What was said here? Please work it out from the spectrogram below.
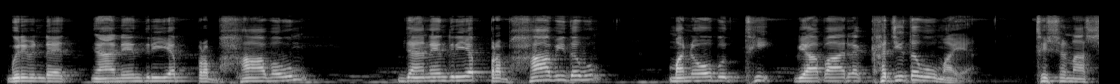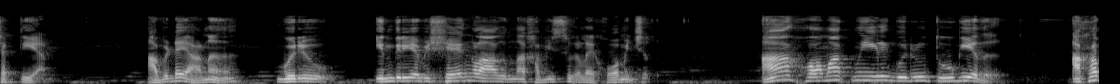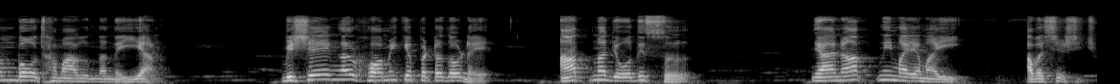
ഗുരുവിന്റെ ജ്ഞാനേന്ദ്രിയ പ്രഭാവവും ജ്ഞാനേന്ദ്രിയ പ്രഭാവിതവും മനോബുദ്ധി വ്യാപാര ഖചിതവുമായ ധിഷണാശക്തിയാണ്. അവിടെയാണ് ഗുരു ഇന്ദ്രിയ വിഷയങ്ങളാകുന്ന ഹവിസുകളെ ഹോമിച്ചത്. ആ ഹോമാഗ്നിയിൽ ഗുരു തൂകിയത് അഹംബോധമാകുന്ന നെയ്യാണ്. വിഷയങ്ങൾ ഹോമിക്കപ്പെട്ടതോടെ ആത്മജ്യോതിസ് ജ്ഞാനാഗ്നിമയമായി അവശേഷിച്ചു.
